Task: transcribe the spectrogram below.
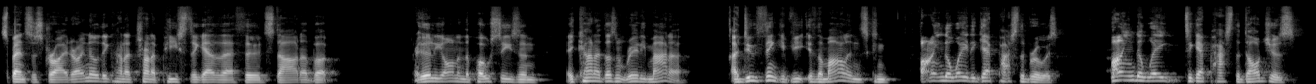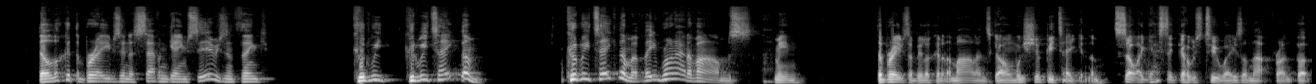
Spencer Strider. I know they're kind of trying to piece together their third starter, but early on in the postseason, it kind of doesn't really matter. I do think if you, if the Marlins can find a way to get past the Brewers, find a way to get past the Dodgers, they'll look at the Braves in a seven game series and think, could we could we take them? Could we take them? Have they run out of arms? I mean, the Braves will be looking at the Marlins going, we should be taking them. So I guess it goes two ways on that front. But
